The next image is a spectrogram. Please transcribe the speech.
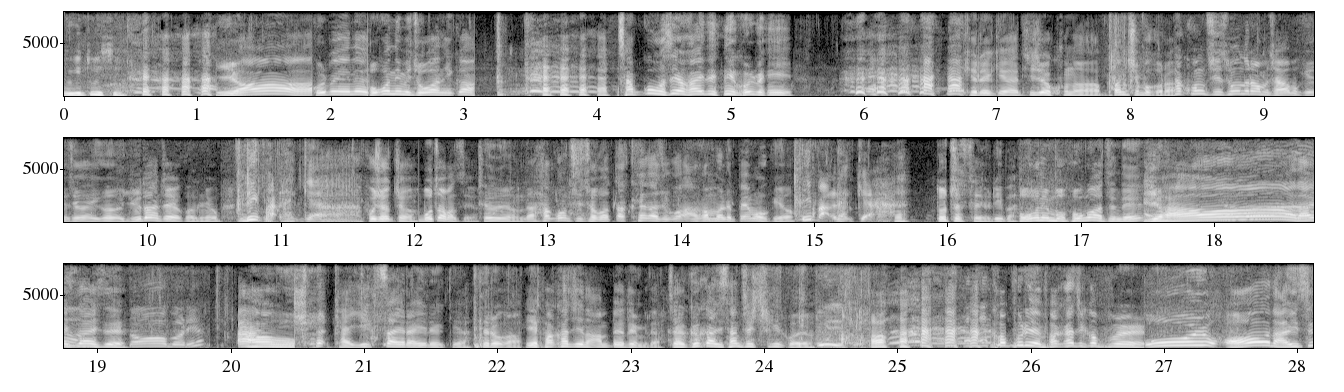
여기 또 있어. 이야 골뱅이는 보고님이 좋아하니까. 잡고 오세요 가이드님 골뱅이 게레기야 뒤졌구나. 펀치 먹어라. 학꽁치 손으로 한번 잡아볼게요. 제가 이거 유단자였거든요. 리발레끼야 보셨죠? 못 잡았어요. 죄송합니다. 학꽁치 저거 딱 해가지고 아가말레 빼먹을게요. 리발레끼야 놓쳤어요 리발 보고님 뭐본 거 같은데? 이야 nice nice. 넣어버려? 아우. 자 익사이라 이럴게요. 들어가. 얘 박하지는 안 빼도 됩니다. 자 끝까지 산책시킬 거예요. 아, 커플이에요 박하지 커플. 오유 어 nice.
